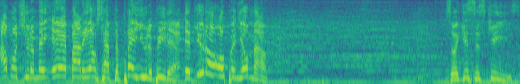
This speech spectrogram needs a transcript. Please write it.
I want you to make everybody else have to pay you to be there. If you don't open your mouth. So he gets his keys.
